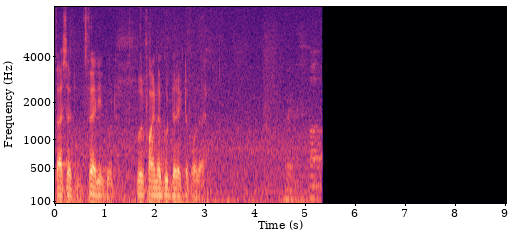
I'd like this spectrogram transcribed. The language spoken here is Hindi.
so I said very good we'll find a good director for that 对。呃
